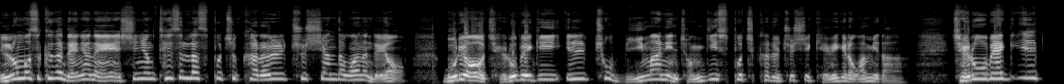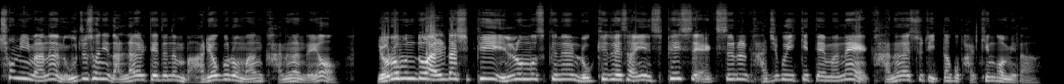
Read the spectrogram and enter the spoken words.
일론 머스크가 내년에 신형 테슬라 스포츠카를 출시한다고 하는데요. 무려 제로백이 1초 미만인 전기 스포츠카를 출시 계획이라고 합니다. 제로백 1초 미만은 우주선이 날아갈 때 드는 마력으로만 가능한데요. 여러분도 알다시피 일론 머스크는 로켓 회사인 스페이스 X를 가지고 있기 때문에 가능할 수도 있다고 밝힌 겁니다.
